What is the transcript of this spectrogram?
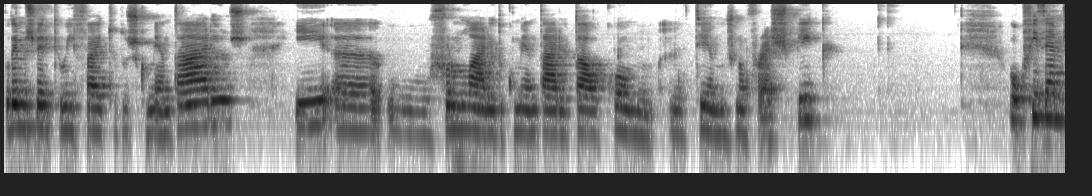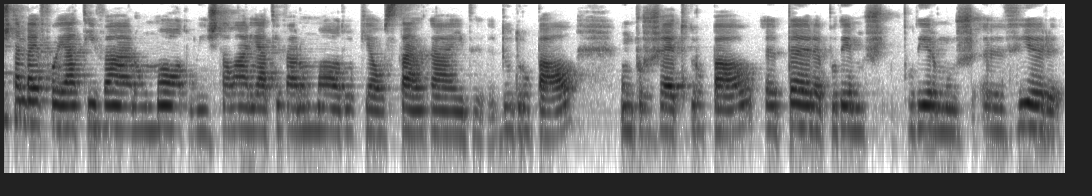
Podemos ver aqui o efeito dos comentários e o formulário do comentário tal como temos no FreshPic. O que fizemos também foi ativar um módulo, instalar e ativar um módulo que é o Style Guide do Drupal, um projeto Drupal, eh, para podermos, podermos eh, ver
